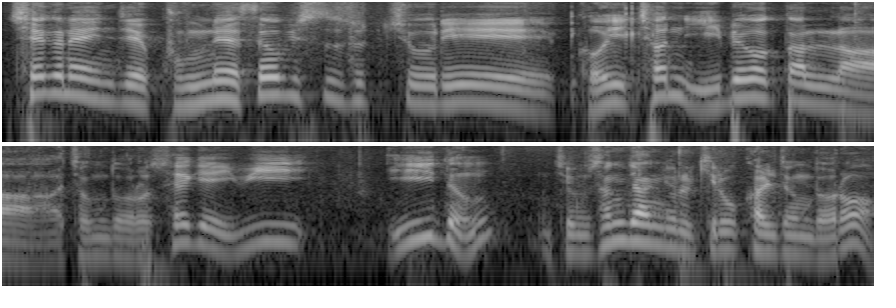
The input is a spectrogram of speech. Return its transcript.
최근에 이제 국내 서비스 수출이 거의 1,200억 달러 정도로 세계 위 2등 지금 성장률을 기록할 정도로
